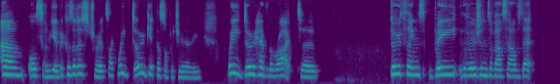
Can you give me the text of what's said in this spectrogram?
um, awesome, yeah, because it is true. It's like we do get this opportunity. We do have the right to do things, be the versions of ourselves that,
